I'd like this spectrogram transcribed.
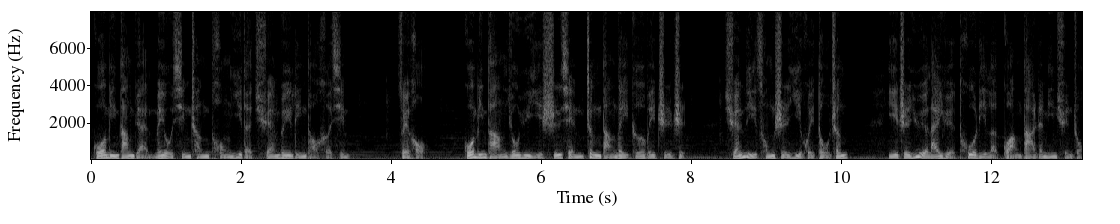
国民党远没有形成统一的权威领导核心。最后，国民党由于以实现政党内阁为直至，全力从事议会斗争，以致越来越脱离了广大人民群众。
